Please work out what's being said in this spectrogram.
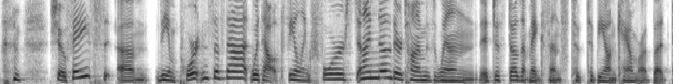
show face, um, the importance of that without feeling forced. And I know there are times when it just doesn't make sense to, to be on camera, but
